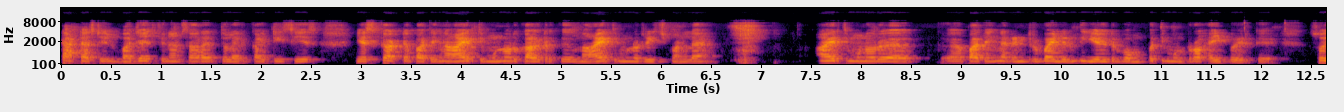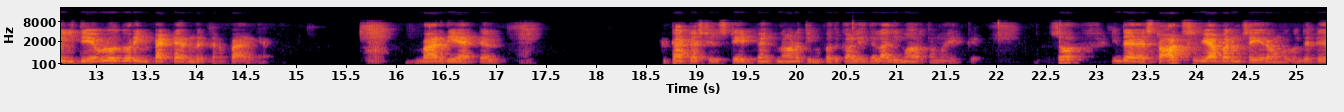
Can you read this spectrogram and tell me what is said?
டாடா ஸ்டீல் பஜாஜ் ஃபினான்ஸ் ஆறாயிரத்தி தொள்ளாயிரம் கால் டிசிஎஸ் எஸ்கார்ட் பார்த்தீங்கன்னா ஆயிரத்தி முந்நூறு கால் இருக்குது இன்னும் ஆயிரத்தி முந்நூறு ரீச் பண்ணல. ஆயிரத்தி முந்நூறு பார்த்தீங்கன்னா ரெண்டு ரூபாயிலிருந்து ஏழு ரூபாய் முப்பத்தி மூணு ரூபா ஹை போயிருக்கு. ஸோ இது எவ்வளோ தூரம் இம்பேக்டாக இருந்திருக்குன்னு பாருங்கள் Bharti Airtel Tata steel state bank நானூற்றி முப்பது கால் இதெல்லாம் அதிகமாக அர்த்தமாயிருக்கு. ஸோ இந்த ஸ்டாக்ஸ் வியாபாரம் செய்கிறவங்க வந்துட்டு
